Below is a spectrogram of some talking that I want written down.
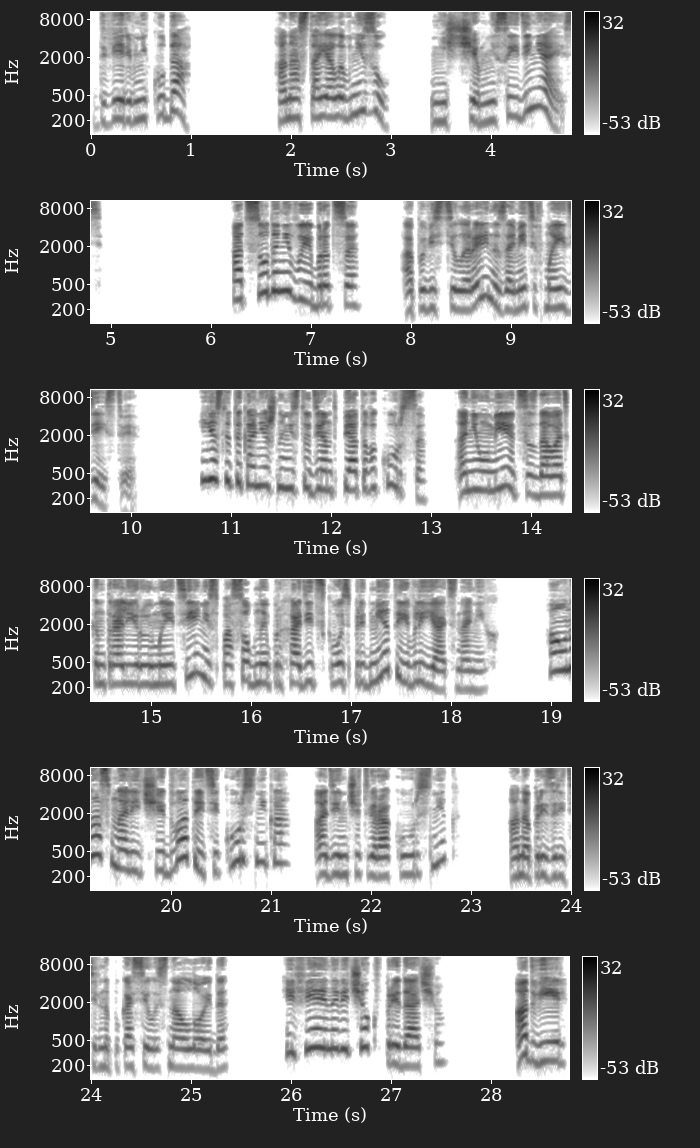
Дверь в никуда. Она стояла внизу, ни с чем не соединяясь. «Отсюда не выбраться», — оповестила Рейна, заметив мои действия. «Если ты, конечно, не студент пятого курса. Они умеют создавать контролируемые тени, способные проходить сквозь предметы и влиять на них. А у нас в наличии два третьекурсника, один четверокурсник, она презрительно покосилась на Ллойда. И фея-новичок в придачу. А дверь?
